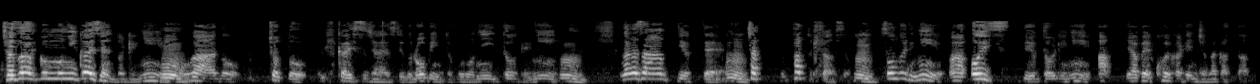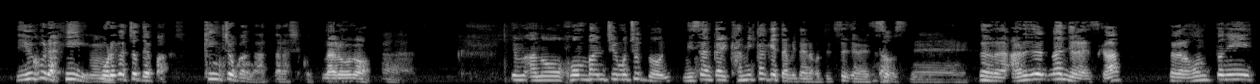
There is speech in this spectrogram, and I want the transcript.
茶沢くんも2回戦の時に、うん僕があの、ちょっと控室じゃないですけど、ロビーのところに行った時に、うん。長さんって言って、うんちゃパッと来たんですよ。うん。その時に、あ、おいっすって言った時に、あ、やべえ、声かけんじゃなかったっていうぐらい、うん俺がちょっとやっぱ緊張感があったらしくって。なるほど。はでもあの、本番中もちょっと2、3回噛みかけたみたいなこと言ってたじゃないですかいそうで。すね。だからあれなんじゃないですか？だから本当に、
